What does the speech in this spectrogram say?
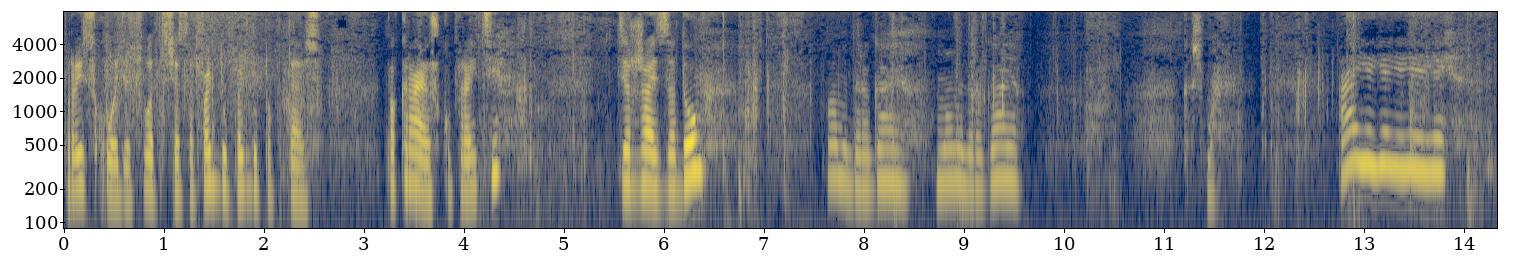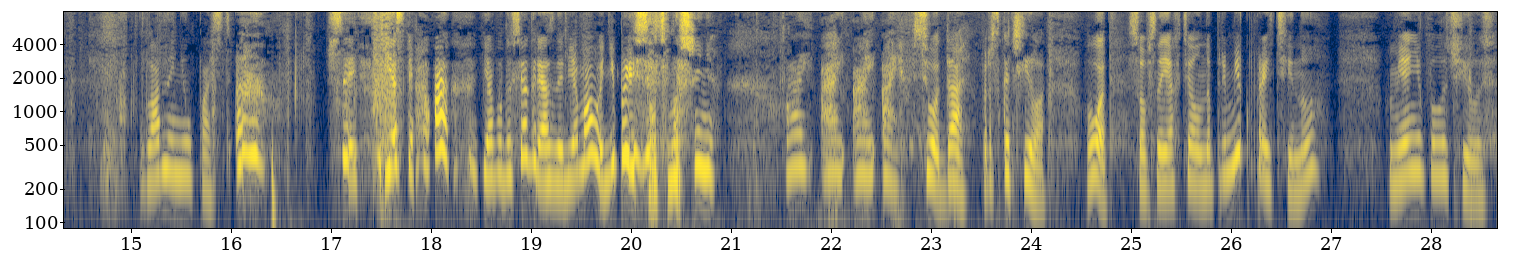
происходит. Вот сейчас я по льду, по льду попытаюсь по краешку пройти держась за дом. Мама дорогая, мама дорогая. Кошмар. Ай-яй-яй-яй-яй. Главное не упасть. Если а, я буду вся грязная, меня мама не повезет в машине. Ай, ай, ай, ай. Все, да, проскочила. Вот, собственно, я хотела напрямик пройти, но у меня не получилось.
